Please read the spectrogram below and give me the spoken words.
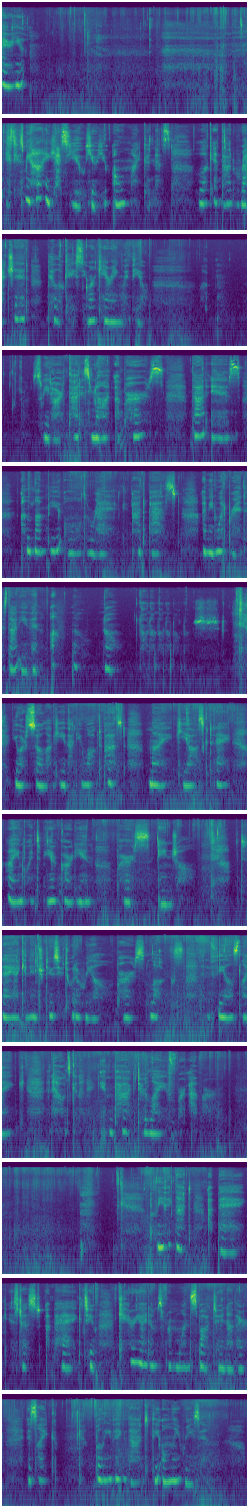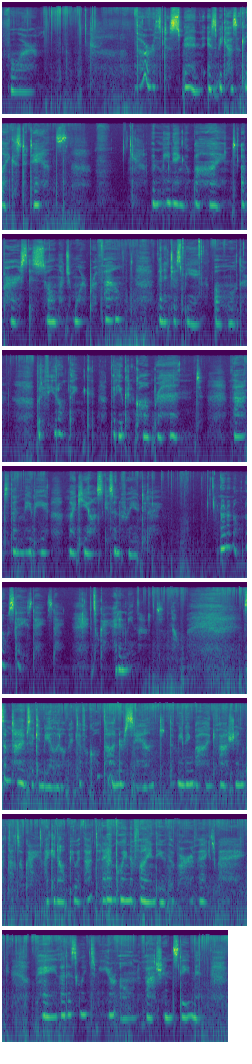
Hi, are you? Excuse me, hi. Yes, you, you, you. Oh my goodness. Look at that wretched pillowcase you are carrying with you. Sweetheart, that is not a purse. That is a lumpy old rag at best. I mean, what brand is that even? So lucky that you walked past my kiosk today. I am going to be your guardian purse angel. Today, I can introduce you to what a real purse looks and feels like, and how it's gonna impact your life forever. Believing that a bag is just a bag to carry items from one spot to another is like believing that the only reason for the earth to spin is because it likes to dance. The meaning behind a purse is so much more profound than it just being a holder. But if you don't think that you can comprehend that, then maybe my kiosk isn't for you today. No, no, no, no, stay, stay, stay. It's okay, I didn't mean that. No. Sometimes it can be a little bit difficult to understand the meaning behind fashion, but that's okay. I can help you with that today. I'm going to find you the perfect bag. Okay, that is going to be your own fashion statement,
